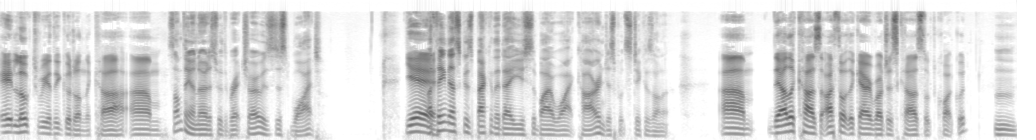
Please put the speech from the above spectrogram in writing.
it looked really good on the car. Um, Something I noticed with retro is just white. yeah. I think that's because back in the day you used to buy a white car and just put stickers on it. um, the other cars, I thought the Garry Rogers cars looked quite good. Mm.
